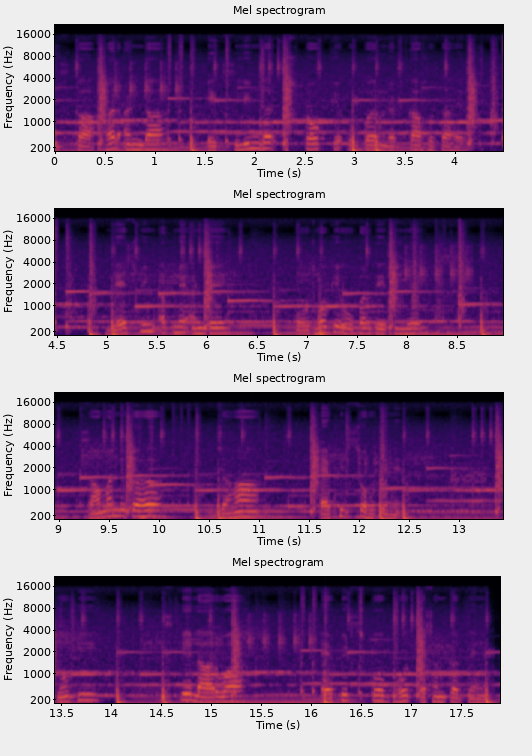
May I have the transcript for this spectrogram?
इसका हर अंडा एक सिलेंडर स्टॉक के ऊपर लटका होता है। लेस्विंग अपने अंडे पौधों के ऊपर देती है। सामान्यतः जहाँ एफिड्स होते हैं, क्योंकि इसके लार्वा एफिड्स को बहुत पसंद करते हैं।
